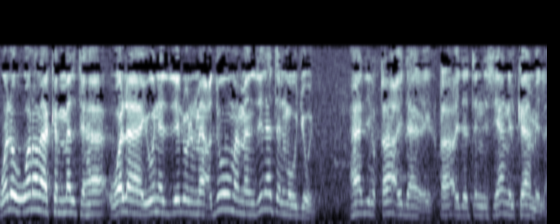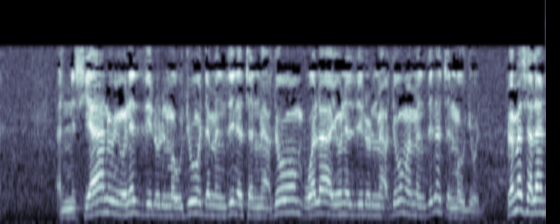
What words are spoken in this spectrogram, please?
ولو ورما كملتها ولا ينزل المعدوم منزلة الموجود. هذه القاعدة قاعدة النسيان الكاملة. النسيان ينزل الموجود منزلة المعدوم ولا ينزل المعدوم منزلة الموجود. فمثلا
